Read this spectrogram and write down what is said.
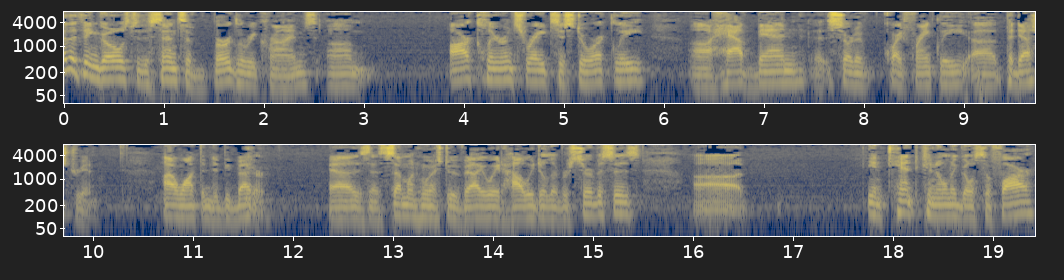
other thing goes to the sense of burglary crimes. Um, our clearance rates historically uh, have been uh, sort of, quite frankly, uh, pedestrian. I want them to be better. As, as, someone who has to evaluate how we deliver services, uh, intent can only go so far.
